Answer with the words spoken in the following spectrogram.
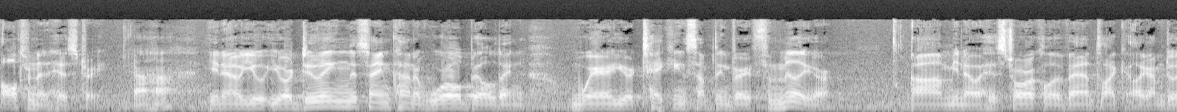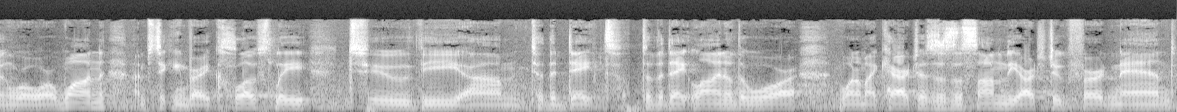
alternate history. Uh-huh. You know, you, you're doing the same kind of world building where you're taking something very familiar. Um, you know, a historical event like, like I'm doing World War One. I'm sticking very closely to the um, to the date to the date line of the war. One of my characters is the son of the Archduke Ferdinand.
